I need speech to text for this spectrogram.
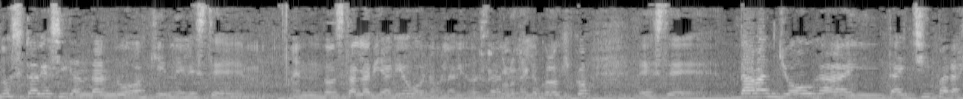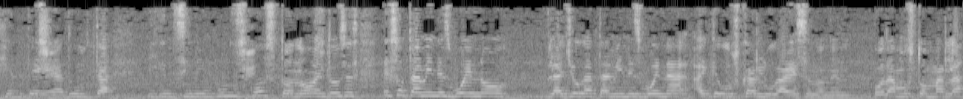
no sé si todavía sigan dando aquí en el, este, en donde está el aviario, bueno, la, donde está el ecológico, el ecológico este, daban yoga y tai chi para gente sí. adulta y sin ningún sí. costo, ¿no? Entonces, eso también es bueno, la yoga también es buena, hay que buscar lugares en donde podamos tomarla.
